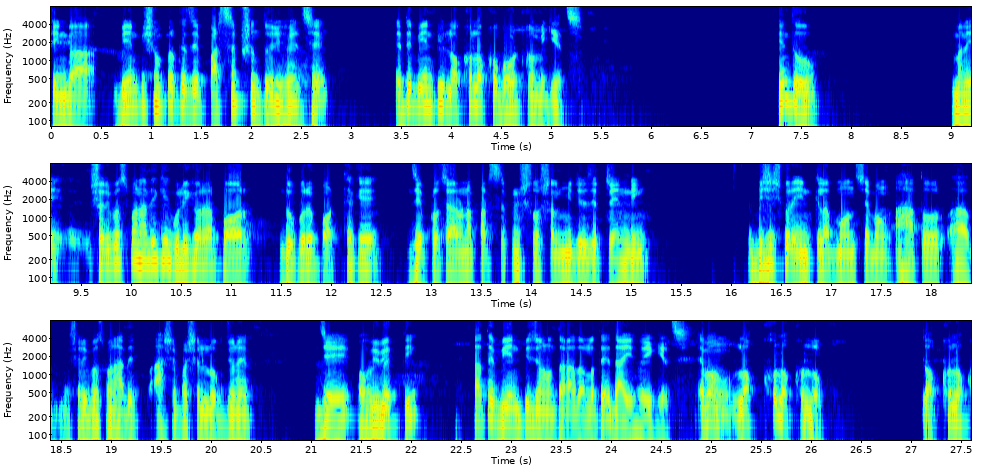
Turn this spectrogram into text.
কিংবা বিএনপি সম্পর্কে যে পারসেপশন তৈরি হয়েছে এতে বিএনপি লক্ষ লক্ষ ভোট কমে গিয়েছে। কিন্তু মানে শরীফ ওসমান হাদিকে গুলি করার পর দুপুরের পর থেকে যে প্রচারণা পারসেপশন সোশ্যাল মিডিয়ায় যে ট্রেন্ডিং বিশেষ করে ইনকিলাব মঞ্চ এবং আহত আহ, শরীফ ওসমান হাদির আশেপাশের লোকজনের যে অভিব্যক্তি তাতে বিএনপি জনতার আদালতে দায়ী হয়ে গিয়েছে এবং লক্ষ লক্ষ লোক, লক্ষ লক্ষ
